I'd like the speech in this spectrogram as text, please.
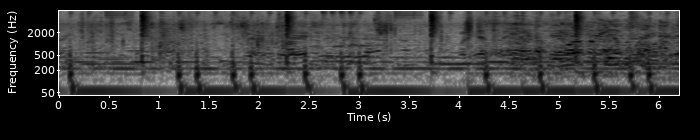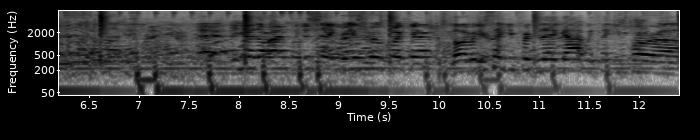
Hey, just say grace real quick here. Lord, we just thank you for today, God. We thank you for um,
